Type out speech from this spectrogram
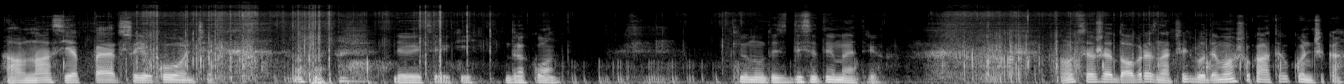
А в нас є перший окунчик. Дивіться, який дракон. Клюнув десь з 10 метрів. Ну, це вже добре, значить будемо шукати окунчика.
